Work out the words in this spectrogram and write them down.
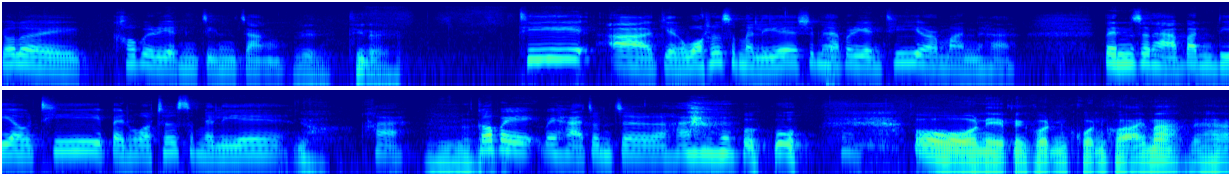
ก็เลยเข้าไปเรียนจริงๆจังเรียนที่ไหนฮะๆที่อ่าเกี่ยวกับ water sommelier ใช่ไหมครัคะบไปเรียนที่เยอรมันค่ะ เป็นสถาบันเดียวที่เป็น water sommelier ค่ะ ก็ไปไปหาจนเจอค่ะ โอ้โหโอ้โหนี่เป็นคนขวนขวายมากนะฮะ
